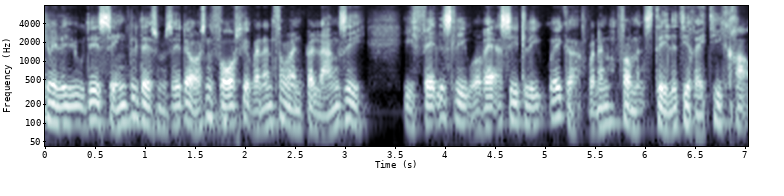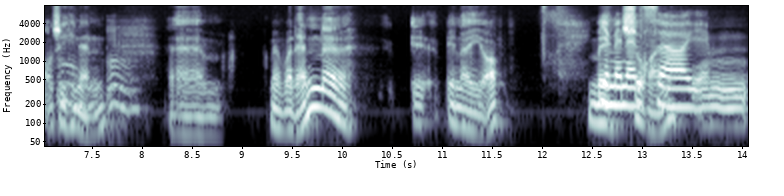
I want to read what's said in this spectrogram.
mm. jo, det er single, det er som sagt, det er også en forskel. Hvordan får man balance i, i fællesliv og hver sit liv, ikke? Og hvordan får man stillet de rigtige krav til mm. hinanden? Mm. Øh, men hvordan øh, ender I op med Jamen altså, jamen,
